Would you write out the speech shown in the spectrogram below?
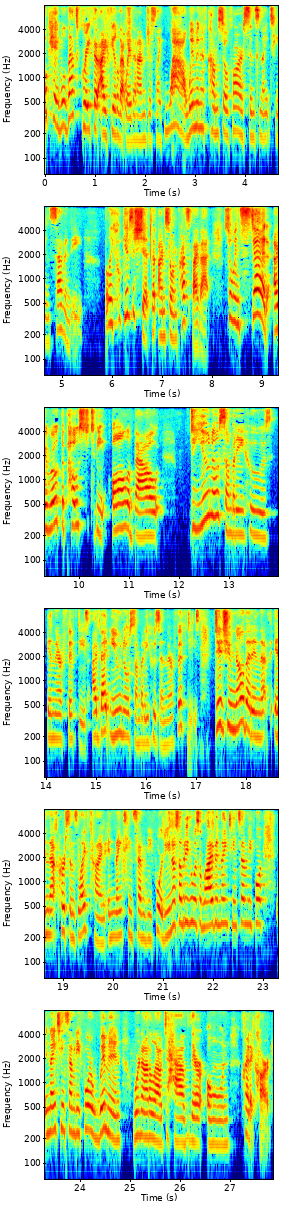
okay, well, that's great that I feel that way, that I'm just like, wow, women have come so far since 1970. But like, who gives a shit that I'm so impressed by that? So instead, I wrote the post to be all about do you know somebody who's in their 50s? I bet you know somebody who's in their 50s. Did you know that in that in that person's lifetime in 1974? Do you know somebody who was alive in 1974? In 1974, women were not allowed to have their own credit card.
